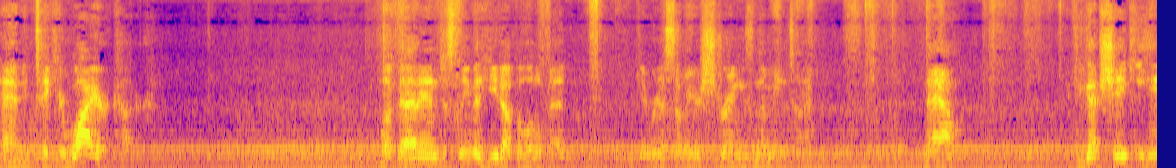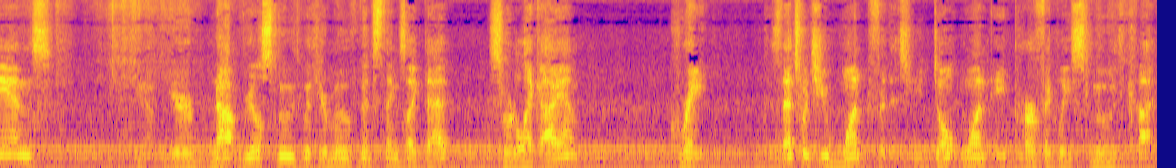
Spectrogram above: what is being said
And you take your wire cutter, plug that in, just leave it heat up a little bit, get rid of some of your strings in the meantime. Now, if you got shaky hands, you know, you're not real smooth with your movements, things like that, sort of like I am, great. Because that's what you want for this. You don't want a perfectly smooth cut.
